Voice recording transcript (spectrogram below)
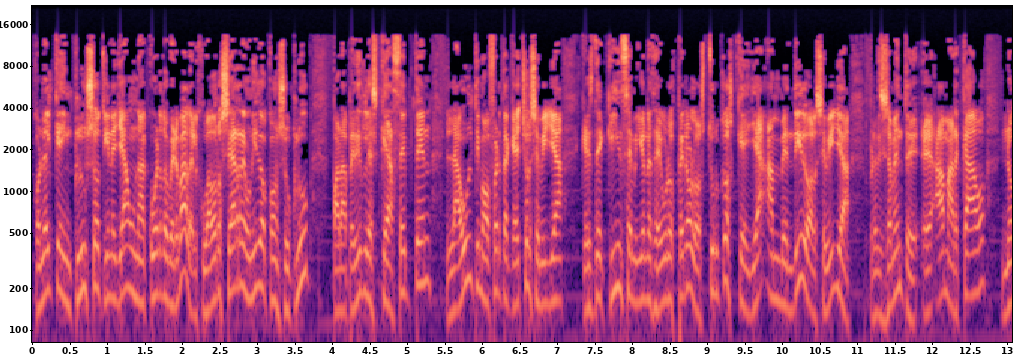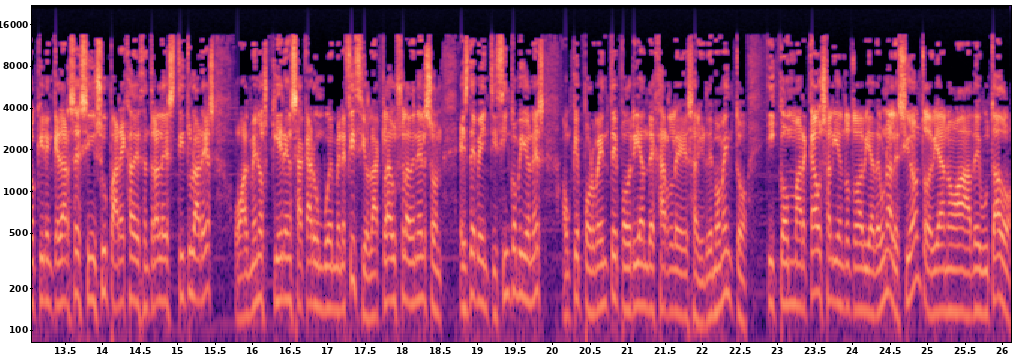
con el que incluso tiene ya un acuerdo verbal. El jugador se ha reunido con su club para pedirles que acepten la última oferta que ha hecho el Sevilla, que es de 15 millones de euros, pero los turcos que ya han vendido al Sevilla precisamente eh, a Marcao no quieren quedarse sin su pareja de centrales titulares o al menos quieren sacar un buen beneficio. La cláusula de Nelson es de 25 millones, aunque por 20 podrían dejarle salir de momento. Y con Marcao saliendo todavía de una lesión, todavía no ha debutado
